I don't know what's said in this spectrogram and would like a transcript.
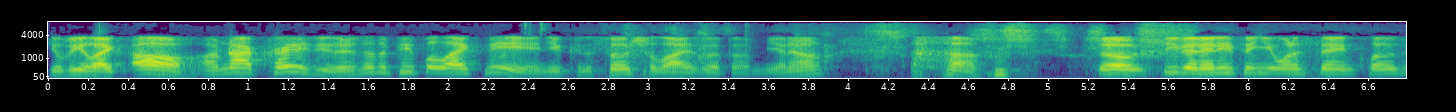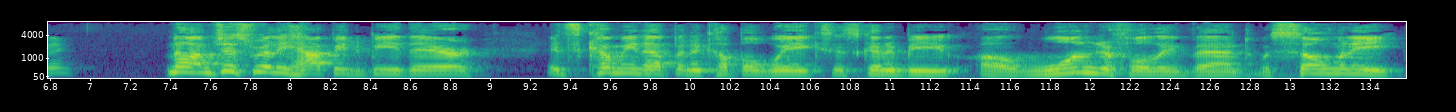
You'll be like, oh, I'm not crazy. There's other people like me, and you can socialize with them, you know? so, Stephen, anything you want to say in closing? No, I'm just really happy to be there it's coming up in a couple weeks. It's going to be a wonderful event with so many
